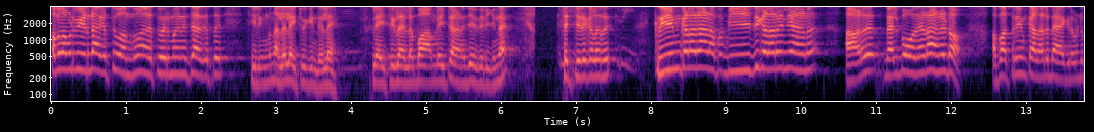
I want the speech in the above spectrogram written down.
അപ്പോൾ നമ്മൾ വീടിന്റെ അകത്ത് വന്നു. അകത്ത് വരുമ്പോൾ എന്ന് വെച്ചാൽ അകത്ത് സീലിംഗ് നല്ല ലൈറ്റ് ഒക്കെ ഉണ്ട് അല്ലേ? ലൈറ്റുകളെല്ലാം ബാം ലൈറ്റ് ആണ് ചെയ്തിരിക്കുന്നത് സെറ്റിയുടെ കളറ് ക്രീം കളറാണ് അപ്പോൾ ബീജ് കളർ തന്നെയാണ്. ആൾ വെൽ ബോധേഡാണ് കേട്ടോ അപ്പോൾ അത്രയും കളർ ബാക്ക്ഗ്രൗണ്ട്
